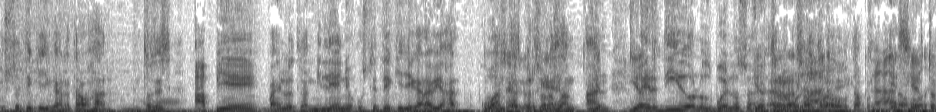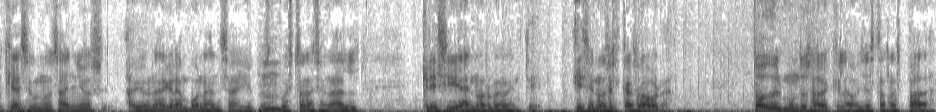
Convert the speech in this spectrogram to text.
usted tiene que llegar a trabajar. Entonces, a pie, bájenlo de Transmilenio, usted tiene que llegar a viajar. ¿Cuántas personas han, bloquea? han Y- y ot- perdido los vuelos a Y otra razón. Bogotá? es cierto que hace unos años había una gran bonanza y el presupuesto nacional crecía enormemente. Ese no es el caso ahora. Todo el mundo sabe que la olla está raspada.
